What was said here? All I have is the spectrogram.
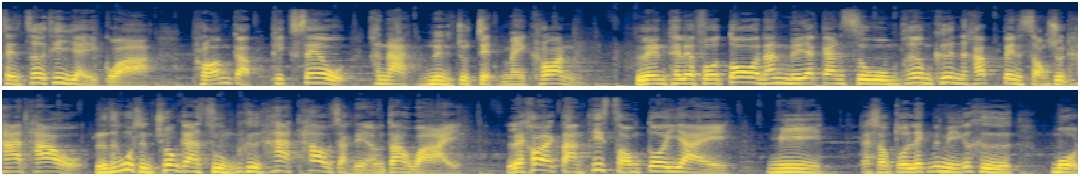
เซนเซอร์ที่ใหญ่กว่า พร้อมกับพิกเซลขนาด 1.7 ไมครอน เลนส์เทเลโฟโต้นั้นมีระยะการซูมเพิ่มขึ้นนะครับ เป็น 2.5 เท่า หรือถ้าพูดถึงช่วงการซูมก็คือ 5 เท่าจากเลนส์อัลตร้าไวและข้อแตกต่างที่ 2 ตัวใหญ่มีแต่ 2 ตัวเล็กไม่มีก็คือ โหมด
